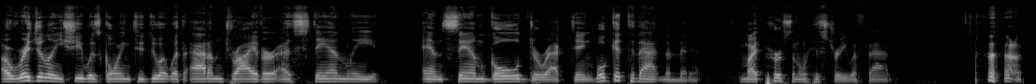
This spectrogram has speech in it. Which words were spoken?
Originally, she was going to do it with Adam Driver as Stanley and Sam Gold directing. We'll get to that in a minute. My personal history with that.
